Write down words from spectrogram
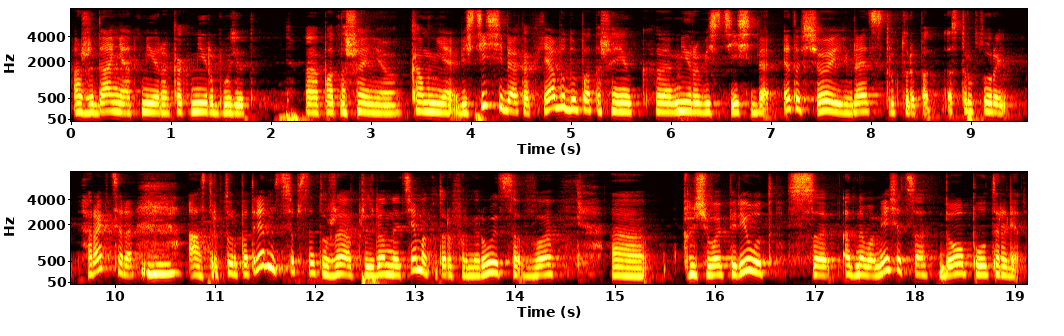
ожидания от мира, как мир будет по отношению ко мне вести себя, как я буду по отношению к миру вести себя, это все является структурой, структурой характера, mm-hmm. а структура потребностей, собственно, это уже определенная тема, которая формируется в э, ключевой период с одного месяца до полутора лет.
